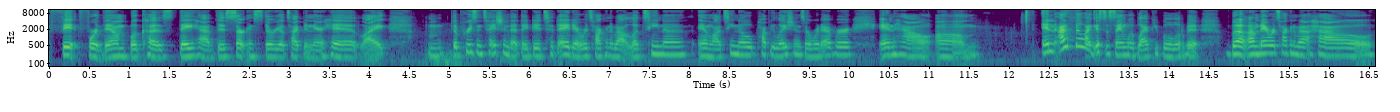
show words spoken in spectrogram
fit for them because they have this certain stereotype in their head. Like mm, the presentation that they did today, they were talking about Latina and Latino populations or whatever, and how um, and I feel like it's the same with black people a little bit, but um, they were talking about how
